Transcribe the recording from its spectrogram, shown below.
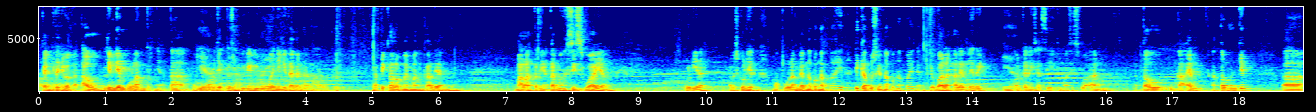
Kan kita juga nggak tahu, mungkin dia pulang ternyata punya Iya, proyek itu punya sendiri di rumahnya iya. kita kan nggak tahu. Tapi kalau memang kalian malah ternyata mahasiswa yang kuliah habis kuliah mau pulang nggak ngapa-ngapain di kampus nggak ngapa-ngapain ya. Cobalah kalian lirik Iya. organisasi kemahasiswaan atau UKM atau mungkin eh,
